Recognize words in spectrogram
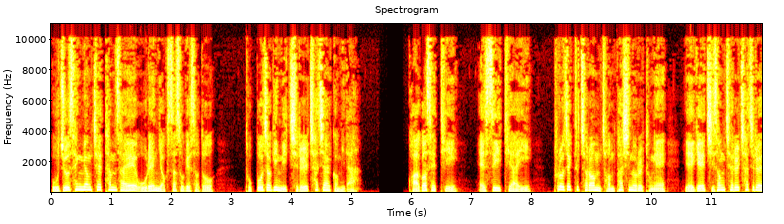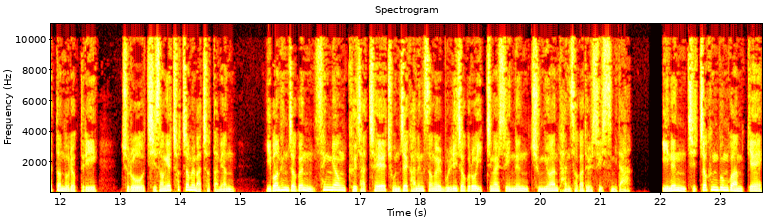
우주 생명체 탐사의 오랜 역사 속에서도 독보적인 위치를 차지할 겁니다. 과거 세티, SETI, 프로젝트처럼 전파 신호를 통해 예계 지성체를 찾으려 했던 노력들이 주로 지성에 초점을 맞췄다면 이번 흔적은 생명 그 자체의 존재 가능성을 물리적으로 입증할 수 있는 중요한 단서가 될 수 있습니다. 이는 지적 흥분과 함께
